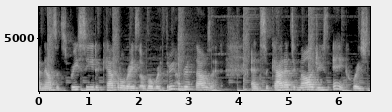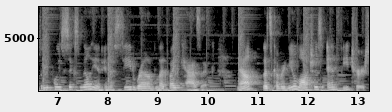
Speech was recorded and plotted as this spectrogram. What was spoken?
announced its pre-seed capital raise of over 300,000 and Cicada Technologies Inc. raised 3.6 million in a seed round led by Kazakh. Now, let's cover new launches and features.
